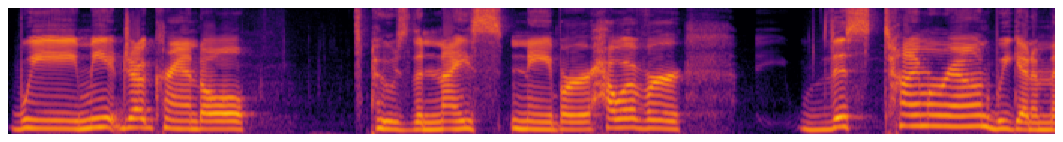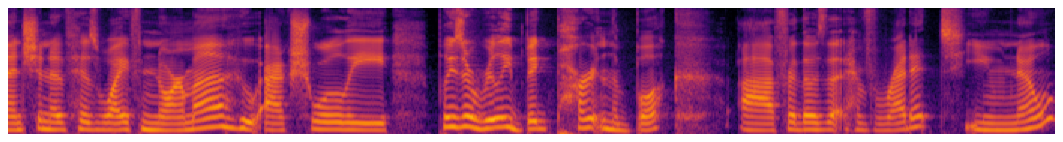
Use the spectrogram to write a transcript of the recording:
We meet Judd Crandall, who's the nice neighbor. However, this time around, we get a mention of his wife Norma, who actually plays a really big part in the book. Uh, for those that have read it, you know,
